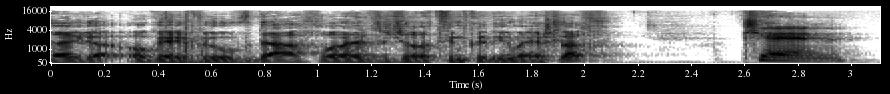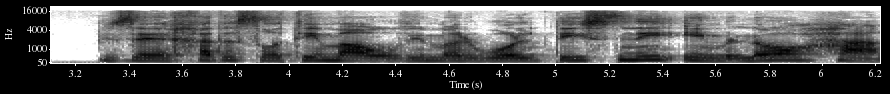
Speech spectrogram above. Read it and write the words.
רגע, אוקיי, ועובדה אחרונה שרצים קדימה יש לך? כן, זה אחד הסרטים האהובים על וולט דיסני, אם לא ה.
